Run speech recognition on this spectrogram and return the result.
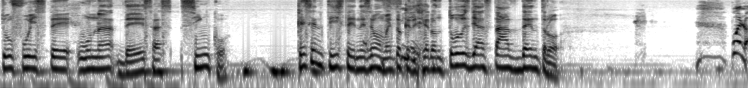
tú fuiste una de esas cinco. ¿Qué sentiste en ese momento sí. que dijeron, tú ya estás dentro? Bueno,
